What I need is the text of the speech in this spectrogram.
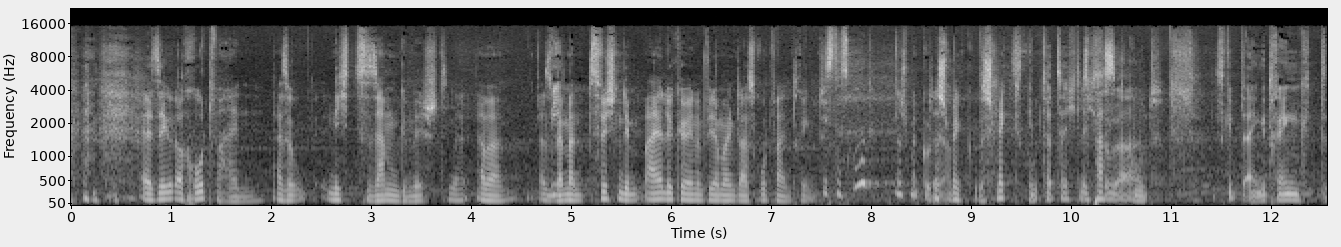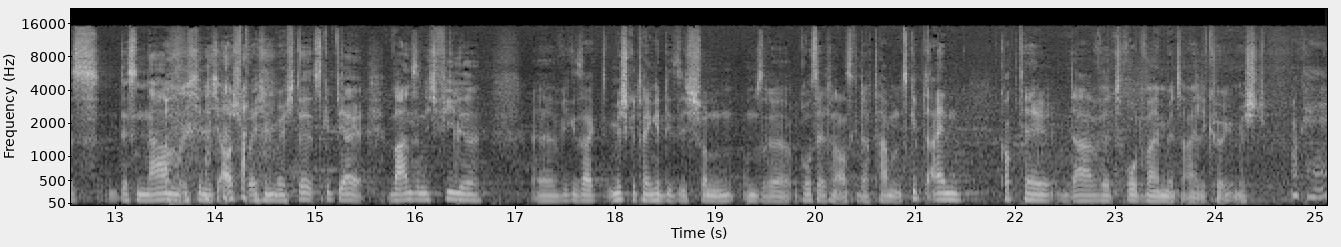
sehr gut auch Rotwein. Also nicht zusammengemischt. Ne? Aber also Wie? wenn man zwischen dem Eierlikör hin und wieder mal ein Glas Rotwein trinkt. Ist das gut? Das schmeckt gut. Das ja. schmeckt, das schmeckt Es gibt gut. tatsächlich Das passt sogar, gut. Es gibt ein Getränk, das, dessen Namen ich hier nicht aussprechen möchte. Es gibt ja wahnsinnig viele, äh, wie gesagt, Mischgetränke, die sich schon unsere Großeltern ausgedacht haben. Und es gibt einen Cocktail, da wird Rotwein mit Eierlikör gemischt. Okay.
